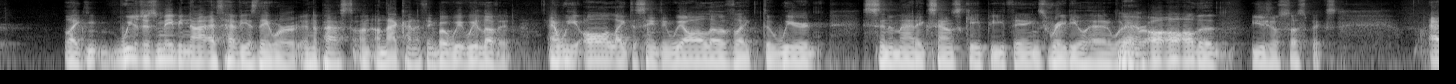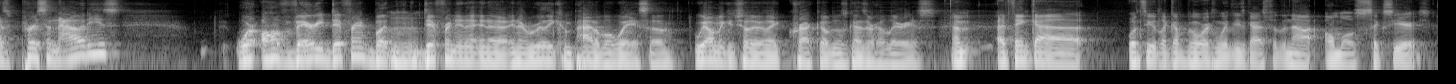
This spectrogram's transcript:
like we're just maybe not as heavy as they were in the past on, on that kind of thing but we, we love it and we all like the same thing we all love like the weird cinematic soundscapey things radiohead whatever Yeah. all, all, all the usual suspects as personalities we're all very different but Mm-hmm. different in a, in a in a really compatible way so we all make each other like crack up those guys are hilarious Um, I think uh, once you like I've been working with these guys for the now almost six years.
